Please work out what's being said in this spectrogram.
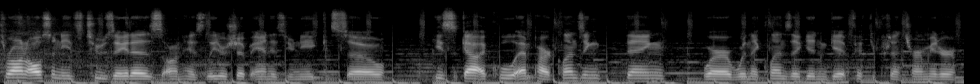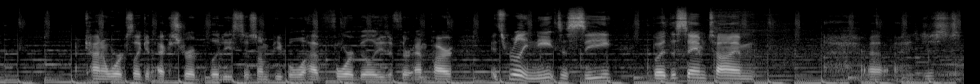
Thrawn also needs two Zetas on his leadership and his unique, so he's got a cool Empire cleansing thing where when they cleanse they can get 50% turn meter. Kind of works like an extra ability, so some people will have four abilities if they're Empire. It's really neat to see, but at the same time, I just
